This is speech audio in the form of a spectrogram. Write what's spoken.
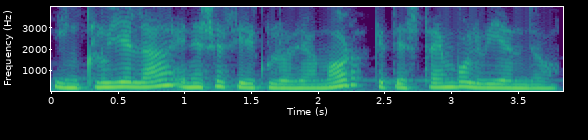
Inclúyela en ese círculo de amor que te está envolviendo.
